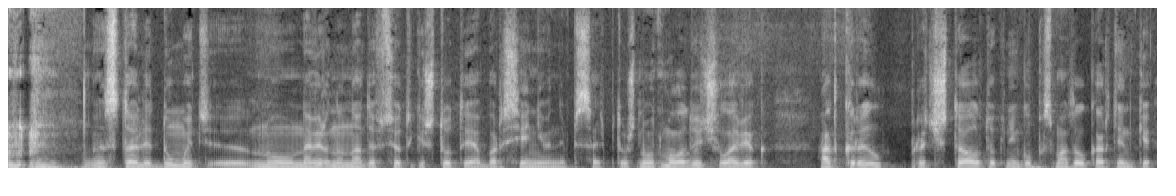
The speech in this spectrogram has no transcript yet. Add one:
стали думать, э, ну, наверное, надо все-таки что-то и об Арсеньеве написать, потому что ну, вот молодой человек открыл, прочитал эту книгу, посмотрел картинки,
